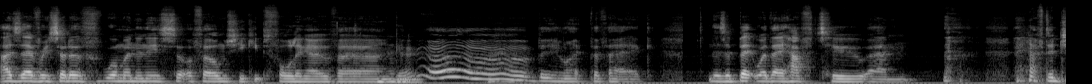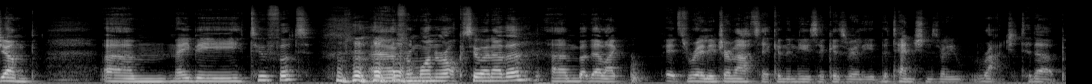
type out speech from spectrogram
As every sort of woman in these sort of films, she keeps falling over and going, oh, being like pathetic. There's a bit where they have to um, they have to jump um, maybe two foot uh, from one rock to another, um, but they're like it's really dramatic and the music is really the tension's really ratcheted up.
